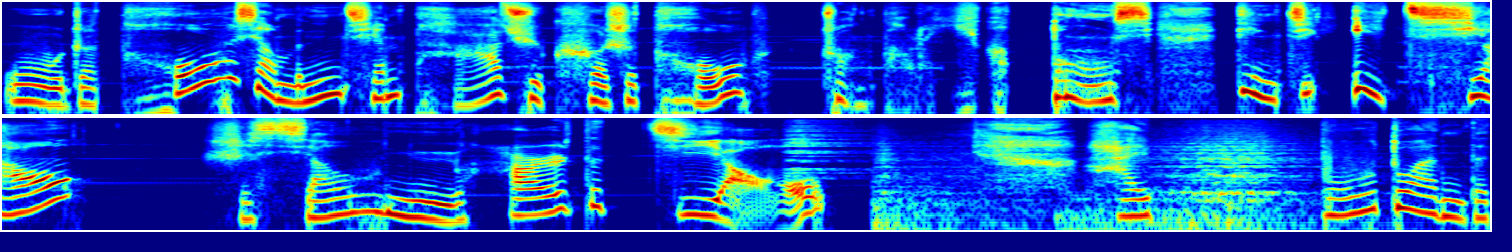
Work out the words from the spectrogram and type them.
捂着头向门前爬去，可是头撞到了一个东西，定睛一瞧，是小女孩的脚，还。不断的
